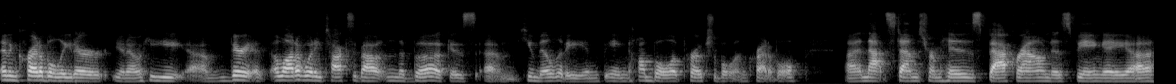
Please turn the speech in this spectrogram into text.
an incredible leader. You know, he um, very a lot of what he talks about in the book is um, humility and being humble, approachable, incredible, uh, and that stems from his background as being a uh,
